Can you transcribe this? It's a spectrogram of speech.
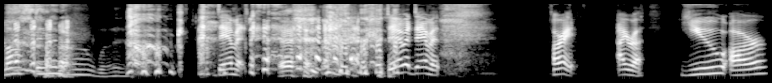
Lost in the woods. damn it. damn it, damn it. All right, Ira, you are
